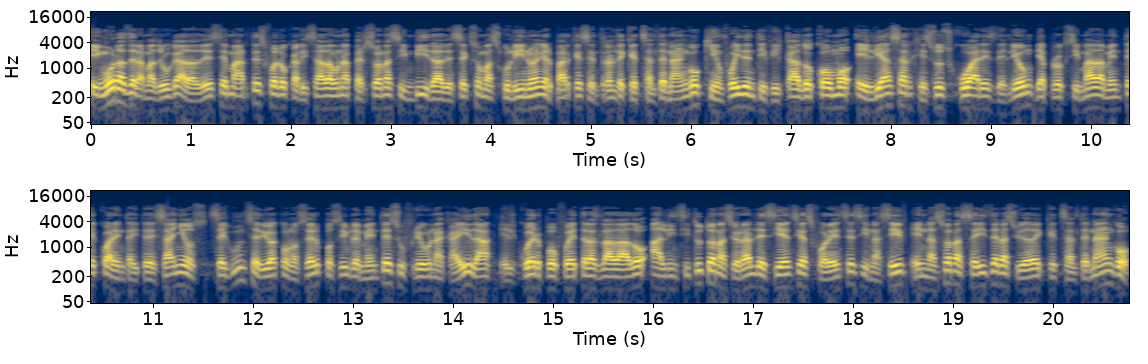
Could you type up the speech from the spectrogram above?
En horas de la madrugada de este martes fue localizada una persona sin vida de sexo masculino en el Parque Central de Quetzaltenango, quien fue identificado como Eliazar Jesús Juárez de León, de aproximadamente 43 años. Según se dio a conocer, posiblemente sufrió una caída. El cuerpo fue trasladado al Instituto Nacional de Ciencias Forenses INACIF en la zona 6 de la ciudad de Quetzaltenango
